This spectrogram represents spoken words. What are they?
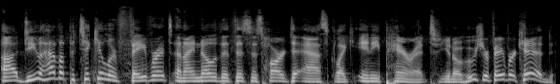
Uh, do you have a particular favorite? And I know that this is hard to ask like any parent. You know, who's your favorite kid?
